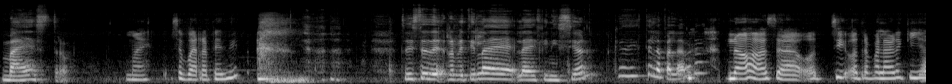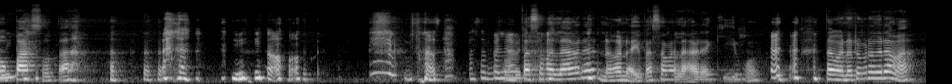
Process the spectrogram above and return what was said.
Maestro. Maestro. ¿Se puede repetir? ¿Tú diste de repetir la, la definición? ¿Qué diste la palabra? No, o sea, o- sí, otra palabra que ya ¿O paso? Ah, No. Pasa, palabra. ¿Pasa palabra? No, no hay pasa palabra aquí. po. Estamos en otro programa.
